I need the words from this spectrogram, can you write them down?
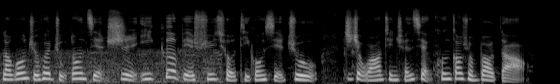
劳工局会主动检视，依个别需求提供协助。记者王婷、陈显坤高雄报道。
